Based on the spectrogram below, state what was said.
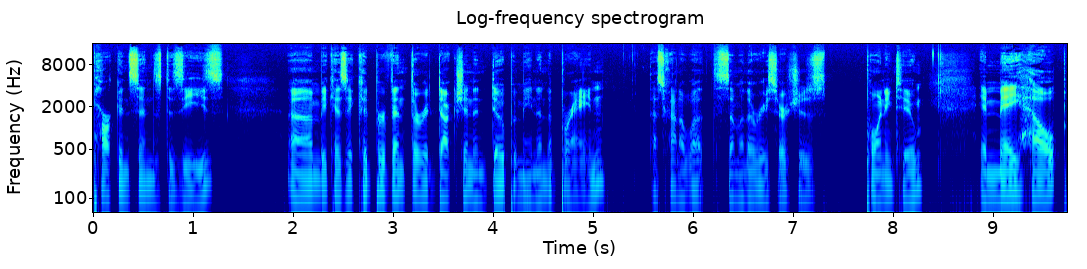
Parkinson's disease um, because it could prevent the reduction in dopamine in the brain. That's kind of what some of the research is pointing to. It may help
